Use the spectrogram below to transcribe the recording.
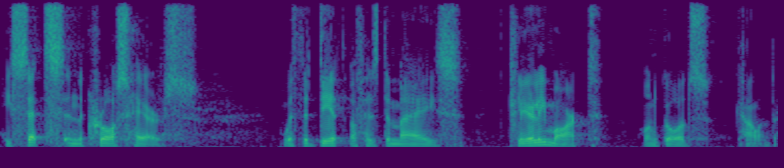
He sits in the crosshairs with the date of his demise clearly marked on God's calendar.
